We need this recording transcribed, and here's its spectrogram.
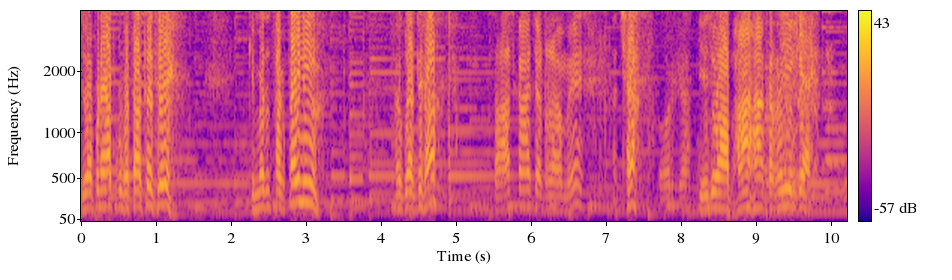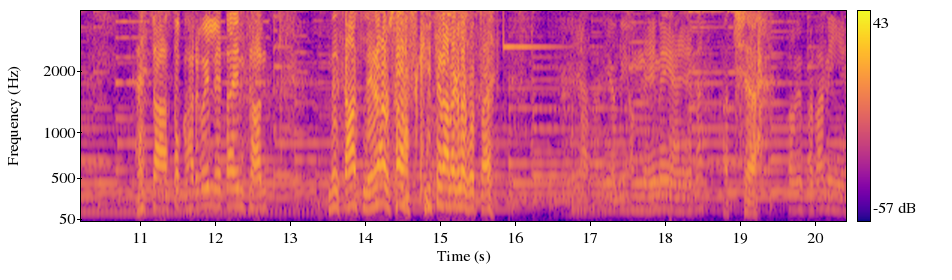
जो अपने आप को बताते थे कि मैं तो थकता ही नहीं हूँ। गुलाटी साहब? सांस कहाँ चढ़ रहा हमें? अच्छा और क्या? ये जो आप हाँ हाँ कर रही है क्या? है? सांस तो घर को ही लेता है इंसान। नहीं सांस लेना और सांस खींचना अलग अलग होता है। अच्छा। तो हमें पता नहीं है।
